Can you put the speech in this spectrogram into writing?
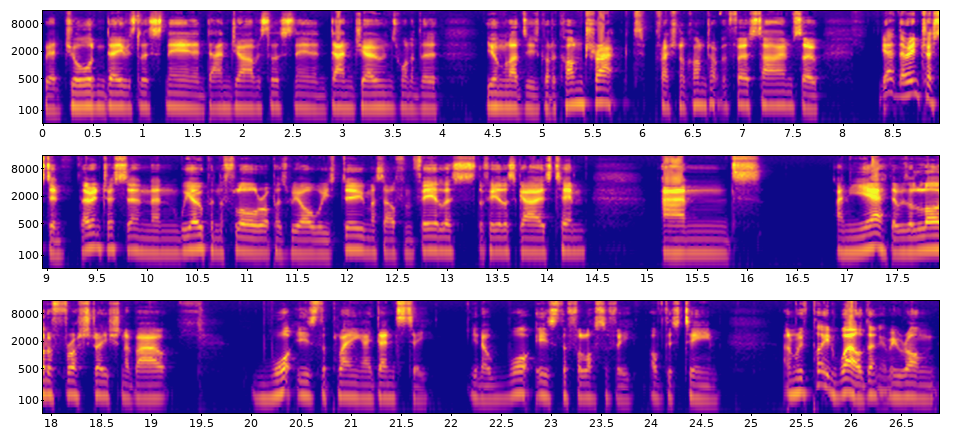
we had Jordan Davies listening, and Dan Jarvis listening, and Dan Jones, one of the young lads who's got a contract, professional contract for the first time. So yeah, they're interesting. They're interesting, and we open the floor up as we always do. Myself and Fearless, the Fearless guys, Tim, and and yeah, there was a lot of frustration about what is the playing identity. You know, what is the philosophy of this team? And we've played well. Don't get me wrong,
